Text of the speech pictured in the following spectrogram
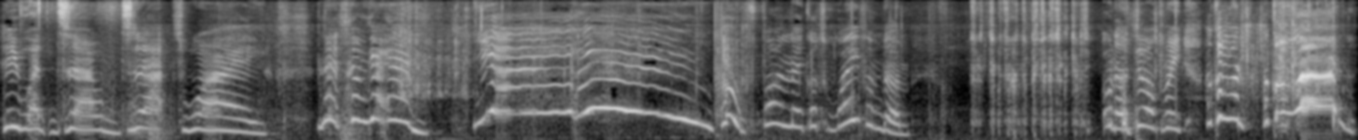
He went down that way. Let's go get him. Yahoo! Oh, finally I got away from them. Oh no, they're after me. I gotta run. I gotta run.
